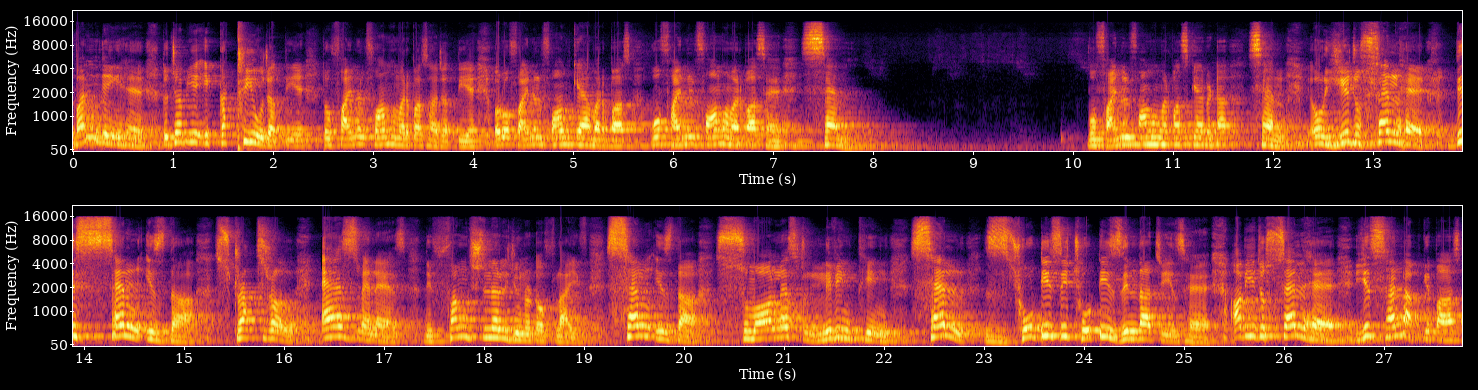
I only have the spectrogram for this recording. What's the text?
बन गई हैं तो जब ये इकट्ठी हो जाती हैं तो फाइनल फॉर्म हमारे पास आ जाती है। और वो फाइनल फॉर्म क्या है हमारे पास? वो फाइनल फॉर्म हमारे पास है सेल वो फाइनल फॉर्म हमारे पास क्या बेटा? सेल और ये जो सेल है this cell is the structural as well as the functional unit of life cell is the smallest living thing cell छोटी सी छोटी ज़िंदा चीज़ है। अब ये जो सेल है, ये सेल आपके पास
